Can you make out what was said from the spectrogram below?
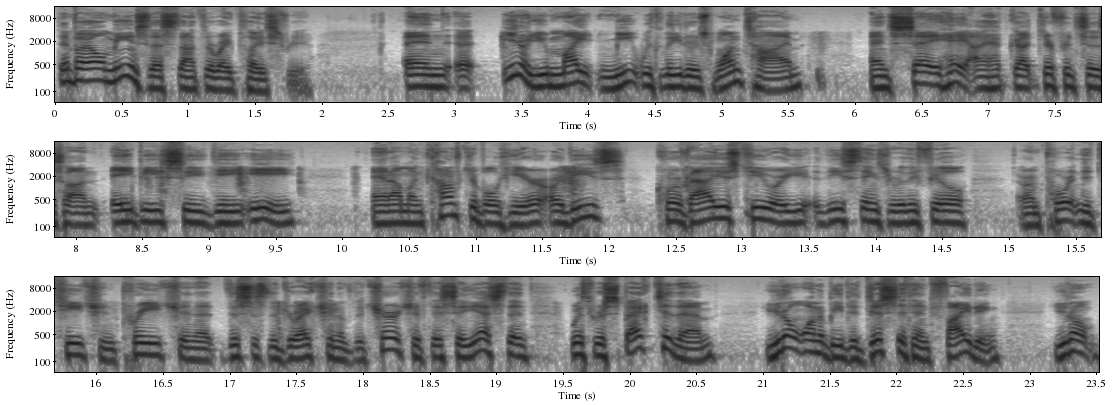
then by all means, that's not the right place for you. And, uh, you know, you might meet with leaders one time and say, hey, I have got differences on A, B, C, D, E, and I'm uncomfortable here. Are these core values to you? Or you, these things you really feel are important to teach and preach and that this is the direction of the church? If they say yes, then with respect to them, you don't want to be the dissident fighting you don't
